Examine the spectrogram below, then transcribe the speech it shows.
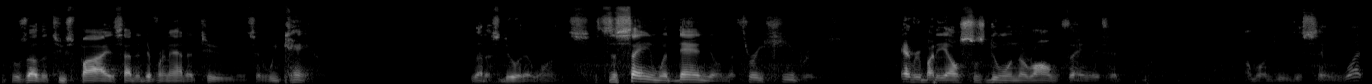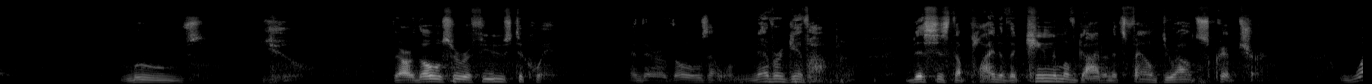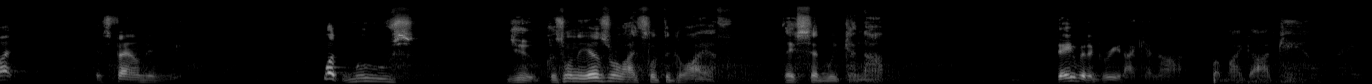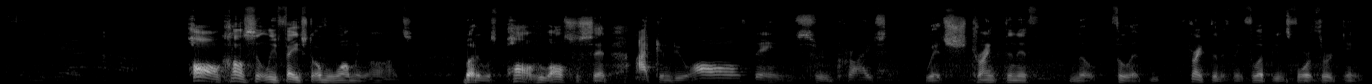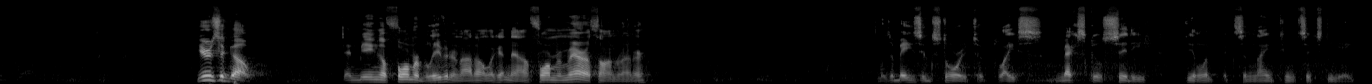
But those other two spies had a different attitude and said, We can. Let us do it at once. It's the same with Daniel and the three Hebrews. Everybody else was doing the wrong thing. They said, I'm going to do this thing. What moves you? There are those who refuse to quit, and there are those that will never give up. This is the plight of the kingdom of God, and it's found throughout Scripture. What is found in you? What moves you? Because when the Israelites looked at Goliath, they said, We cannot. David agreed, I cannot, but my God can. Paul constantly faced overwhelming odds, but it was Paul who also said, I can do all things through Christ which strengtheneth, strengtheneth me. Philippians 4.13. Years ago, and being a former, believe it or not, I don't look at now, former marathon runner, was a amazing story took place in Mexico City, the Olympics in 1968.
